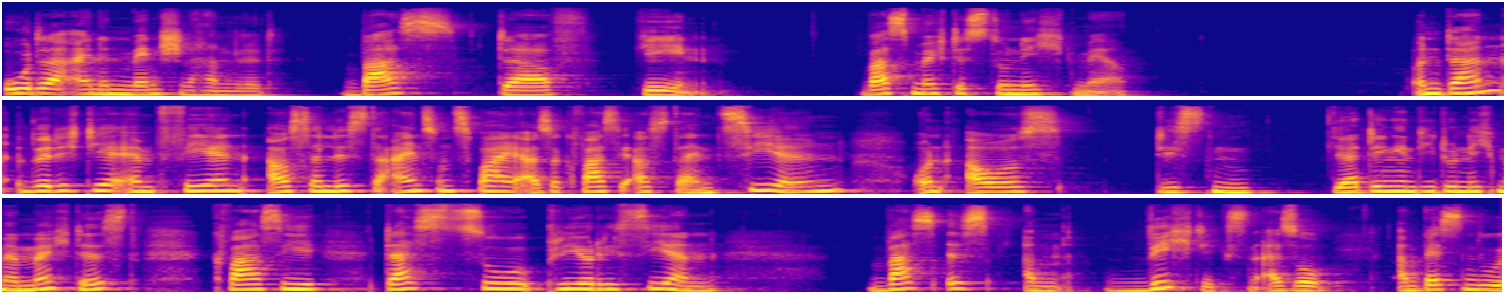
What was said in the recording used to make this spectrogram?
oder einen Menschen handelt. Was darf gehen? Was möchtest du nicht mehr? Und dann würde ich dir empfehlen, aus der Liste 1 und 2, also quasi aus deinen Zielen und aus diesen ja, Dingen, die du nicht mehr möchtest, quasi das zu priorisieren. was ist am wichtigsten? Also am besten du,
